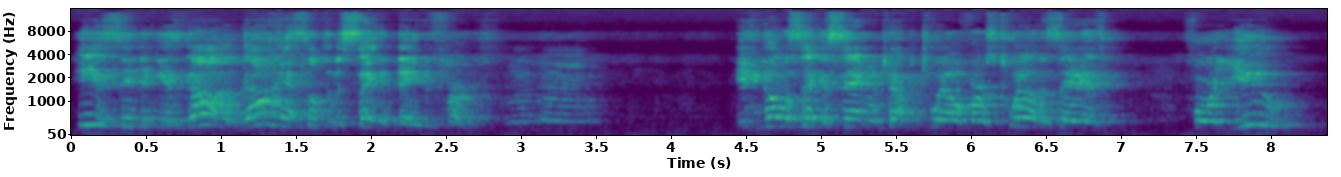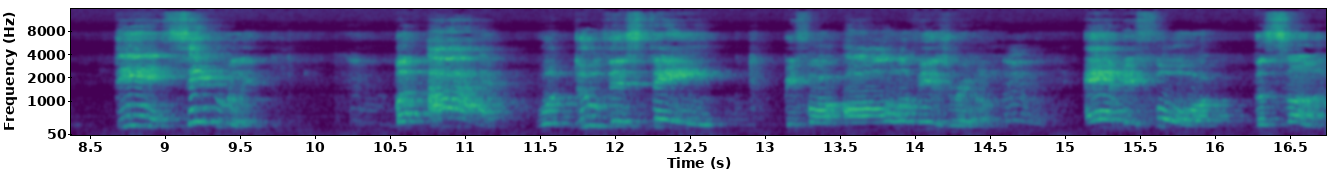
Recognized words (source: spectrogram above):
he has sinned against God, but God has something to say to David 1st mm-hmm. If you go to 2 Samuel chapter 12, verse 12, it says, For you did secretly, but I will do this thing before all of Israel mm. and before the sun.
